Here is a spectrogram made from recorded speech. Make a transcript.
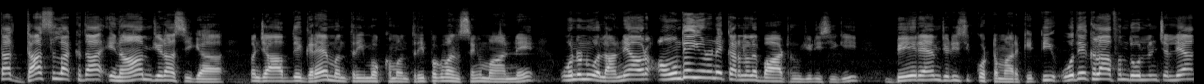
ਤਾਂ 10 ਲੱਖ ਦਾ ਇਨਾਮ ਜਿਹੜਾ ਸੀਗਾ ਪੰਜਾਬ ਦੇ ਗ੍ਰਹਿ ਮੰਤਰੀ, ਮੁੱਖ ਮੰਤਰੀ ਭਗਵੰਤ ਸਿੰਘ ਮਾਨ ਨੇ ਉਹਨਾਂ ਨੂੰ ਐਲਾਨਿਆ ਔਰ ਆਉਂਦੇ ਹੀ ਉਹਨਾਂ ਨੇ ਕਰਨਲ ਬਾਠ ਨੂੰ ਜਿਹੜੀ ਸੀਗੀ ਬੇਰਹਿਮ ਜਿਹੜੀ ਸੀ ਕੁੱਟਮਾਰ ਕੀਤੀ। ਉਹਦੇ ਖਿਲਾਫ ਅੰਦੋਲਨ ਚੱਲਿਆ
